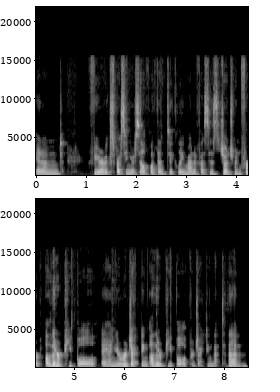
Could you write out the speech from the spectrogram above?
and fear of expressing yourself authentically manifests as judgment for other people and you're rejecting other people projecting that to them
